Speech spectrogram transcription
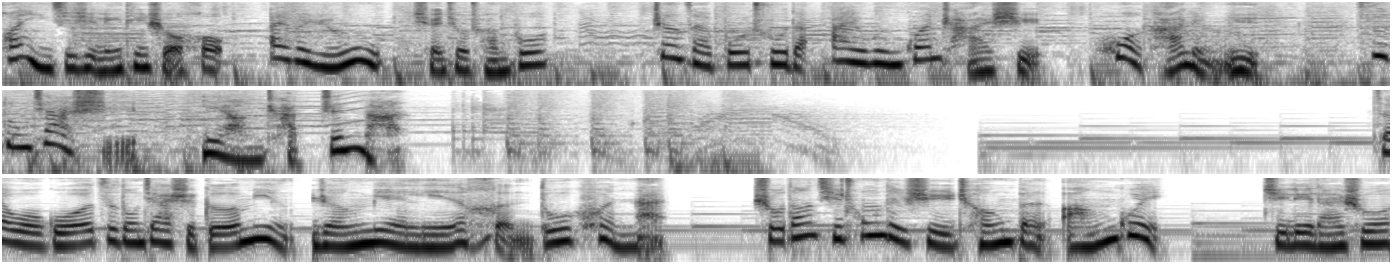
欢迎继续聆听《守候爱问人物全球传播》，正在播出的《爱问观察》是货卡领域自动驾驶量产真难。在我国，自动驾驶革命仍面临很多困难，首当其冲的是成本昂贵。举例来说，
